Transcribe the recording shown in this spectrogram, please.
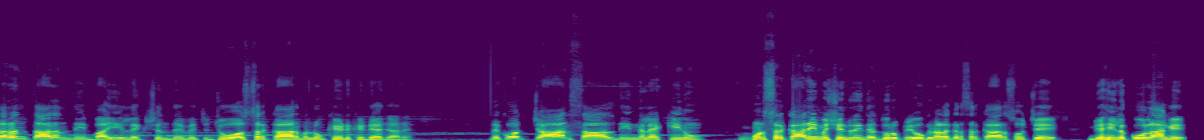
ਤਰਨ ਤਾਰਨ ਦੀ ਬਾਈ ਇਲੈਕਸ਼ਨ ਦੇ ਵਿੱਚ ਜੋ ਸਰਕਾਰ ਵੱਲੋਂ ਖੇਡ ਖੇਡਿਆ ਜਾ ਰਿਹਾ ਦੇਖੋ 4 ਸਾਲ ਦੀ ਨਲੈਕੀ ਨੂੰ ਹੁਣ ਸਰਕਾਰੀ ਮਸ਼ੀਨਰੀ ਦੇ ਦੁਰਉਪਯੋਗ ਨਾਲ ਅਗਰ ਸਰਕਾਰ ਸੋਚੇ ਵੀ ਅਸੀਂ ਲਕੋ ਲਾਂਗੇ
